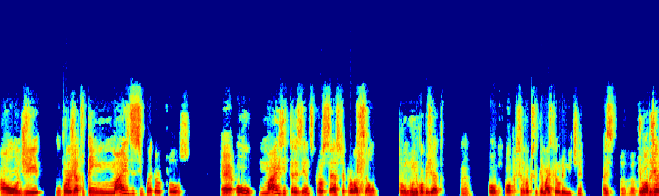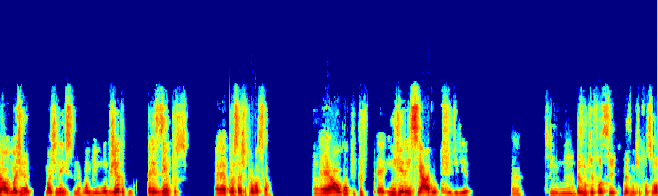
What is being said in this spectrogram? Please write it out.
onde o projeto tem mais de 50 workflows é, ou mais de 300 processos de aprovação para um único objeto. Né? Ou, óbvio que você não vai conseguir ter mais que é o limite, né? Mas, uhum. de modo geral, imagina, imagina isso, né? Um, objeto com 300 é, processos de aprovação. Uhum. É algo que é ingerenciável, eu diria. Né? Sim. Hum. Mesmo que fosse, mesmo que fosse uma,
